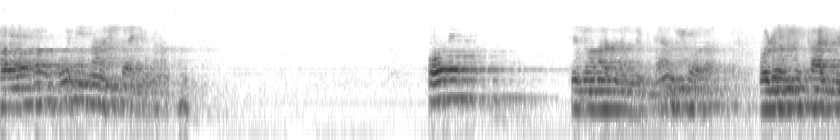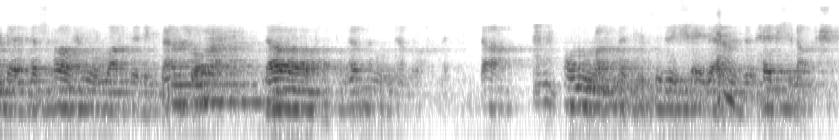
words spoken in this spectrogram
Allah'a bu inançla inansın. O siz ona döndükten sonra hulusu kalbide estağfurullah dedikten sonra la taknetu min rahmetillah onun rahmeti sizin şeylerinizin hepsini alır.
